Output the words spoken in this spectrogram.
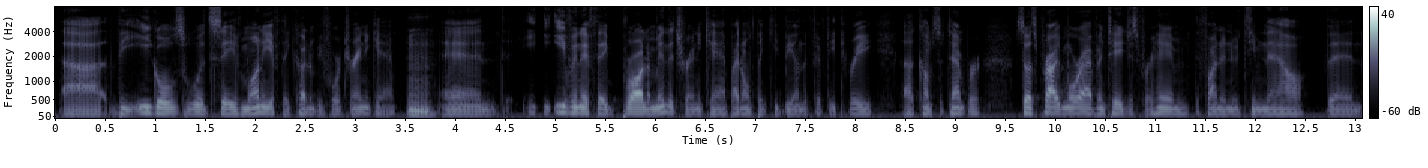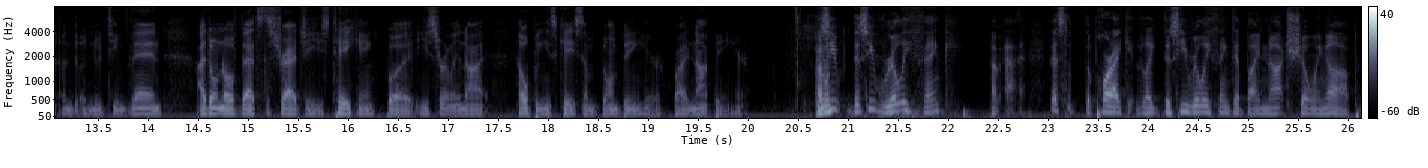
uh, the Eagles would save money if they cut him before training camp, Mm. and e- even if they brought him into training camp, I don't think he'd be on the 53 uh, come September. So it's probably more advantageous for him to find a new team now than a, a new team then. I don't know if that's the strategy he's taking, but he's certainly not helping his case on, on being here by not being here. Does he does he really think? I, I, that's the, the part I ca- like. Does he really think that by not showing up,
